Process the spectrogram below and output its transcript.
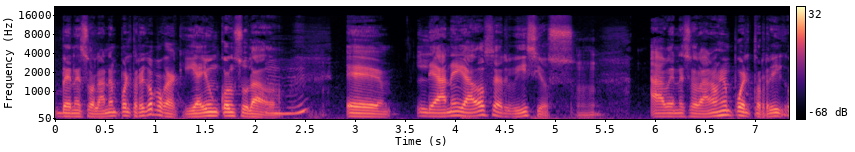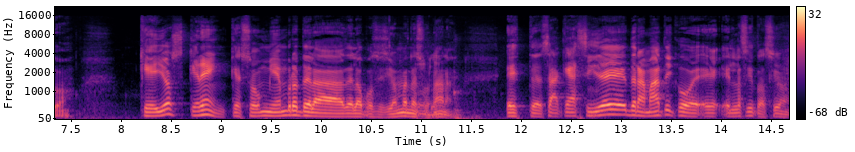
venezolana en Puerto Rico, porque aquí hay un consulado, eh, le ha negado servicios a venezolanos en Puerto Rico que ellos creen que son miembros de la, de la oposición venezolana. Este, o sea, que así de dramático es, es la situación.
